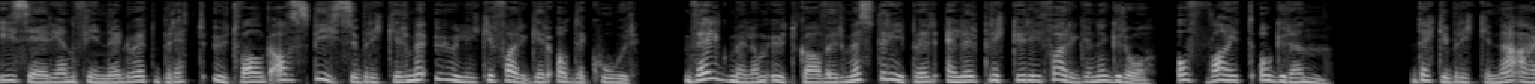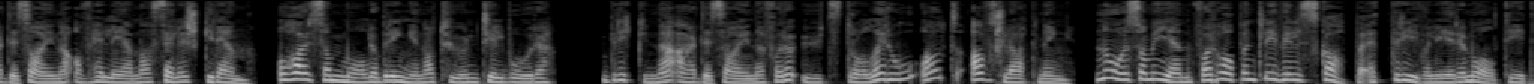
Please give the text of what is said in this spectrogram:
I serien finner du et bredt utvalg av spisebrikker med ulike farger og dekor. Velg mellom utgaver med striper eller prikker i fargene grå, off-white og grønn. Dekkebrikkene er designet av Helena Sellersgren, og har som mål å bringe naturen til bordet. Brikkene er designet for å utstråle ro og avslapning, noe som igjen forhåpentlig vil skape et triveligere måltid.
